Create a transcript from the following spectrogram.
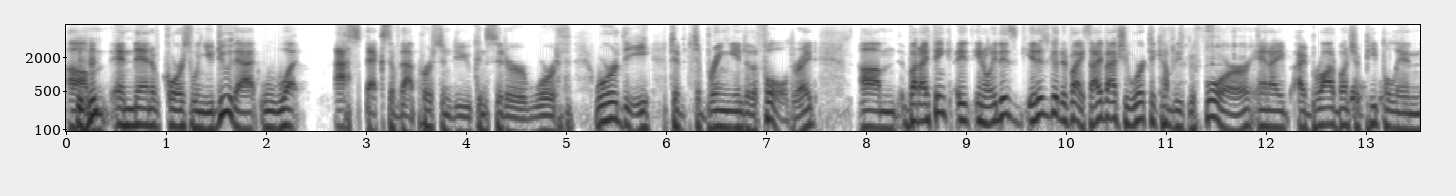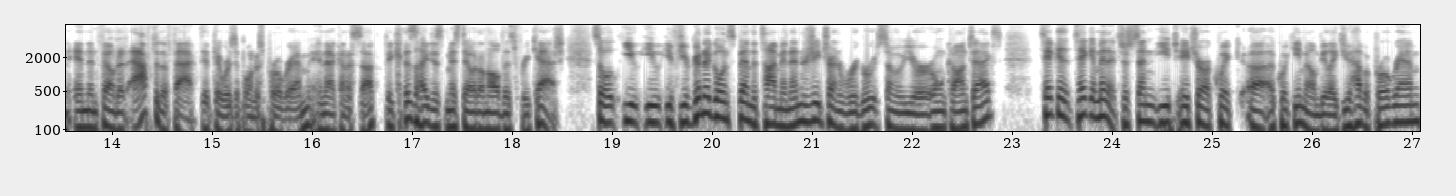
um, mm-hmm. and then of course, when you do that, what aspects of that person do you consider worth worthy to to bring into the fold right um, but I think it, you know it is it is good advice. I've actually worked at companies before, and I I brought a bunch of people in, and then found out after the fact that there was a bonus program, and that kind of sucked because I just missed out on all this free cash. So you you if you're going to go and spend the time and energy trying to recruit some of your own contacts, take a take a minute, just send each HR a quick uh, a quick email and be like, do you have a program?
